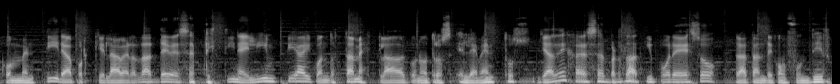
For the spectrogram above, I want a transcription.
con mentira, porque la verdad debe ser pristina y limpia y cuando está mezclada con otros elementos ya deja de ser verdad. Y por eso tratan de confundir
